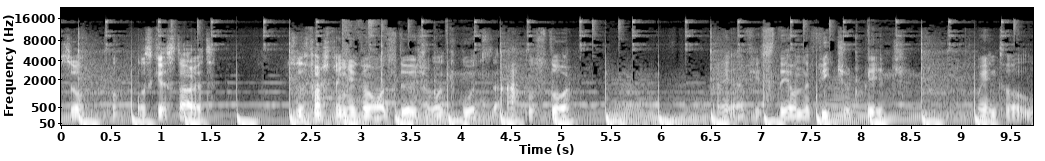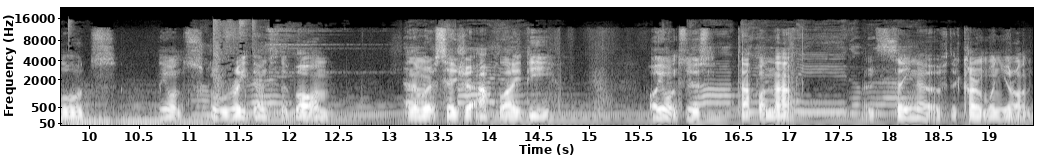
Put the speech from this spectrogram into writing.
So let's get started. So the first thing you're going to want to do is you want to go into the Apple Store right if you stay on the featured page wait until it loads then you want to scroll right down to the bottom and then where it says your Apple ID all you want to do is tap on that and sign out of the current one you're on.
